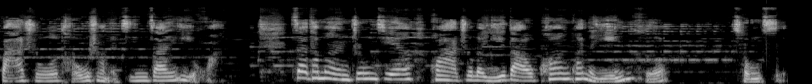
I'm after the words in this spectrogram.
拔出头上的金簪一划，在他们中间画出了一道宽宽的银河。从此，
